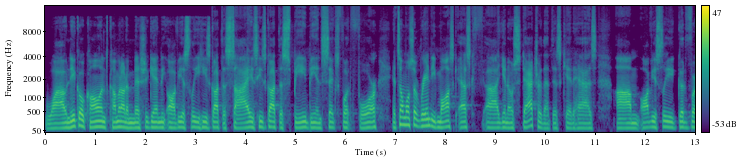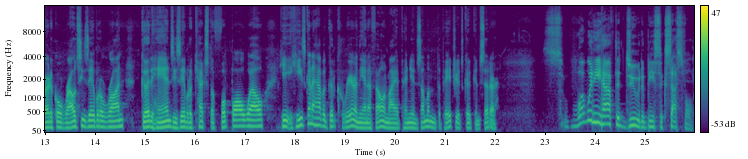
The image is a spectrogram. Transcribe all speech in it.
Wow, Nico Collins coming out of Michigan. He, obviously, he's got the size, he's got the speed, being six foot four. It's almost a Randy Moss esque, uh, you know, stature that this kid has. Um, obviously, good vertical routes he's able to run, good hands. He's able to catch the football well. He he's going to have a good career in the NFL, in my opinion. Someone the Patriots could consider. What would he have to do to be successful?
